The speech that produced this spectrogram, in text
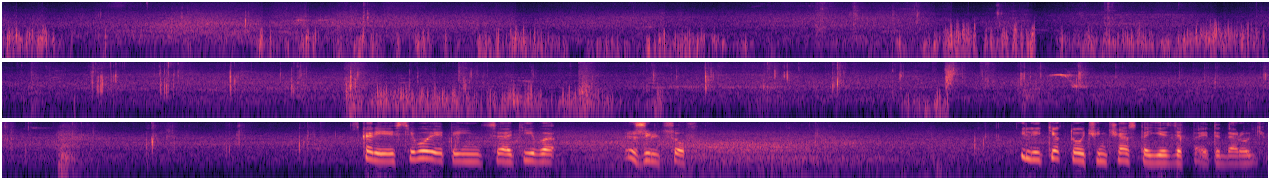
Скорее всего, это инициатива жильцов. Или те, кто очень часто ездят по этой дороге.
